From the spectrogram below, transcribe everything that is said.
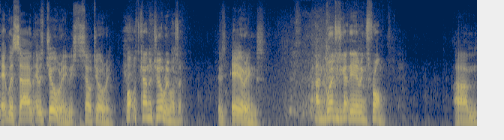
It was, um, it was jewellery. We used to sell jewellery. What kind of jewellery was it? It was earrings. And where did you get the earrings from? Um,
